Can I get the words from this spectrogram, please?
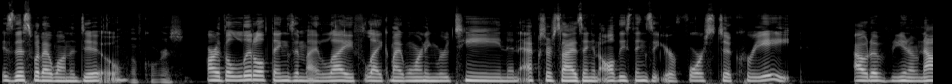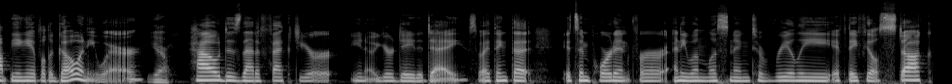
Is this what I want to do? of course. Are the little things in my life, like my morning routine and exercising and all these things that you're forced to create out of, you know, not being able to go anywhere? Yeah, how does that affect your you know your day to day so i think that it's important for anyone listening to really if they feel stuck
